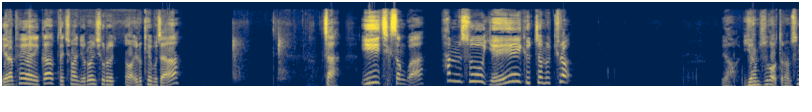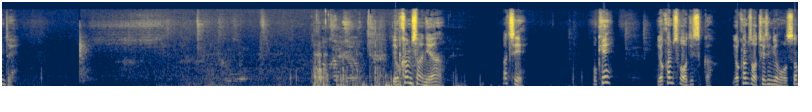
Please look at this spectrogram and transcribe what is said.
얘랑 평행하니까 대충 한 이런 식으로 어, 이렇게 해보자 자 이 직선과 함수 얘의 교점을 Q라 야, 이 함수가 어떤 함수인데? 역함수 아니야. 맞지? 오케이? 역함수가 어디 있을까? 역함수 어떻게 생겨 먹었어?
